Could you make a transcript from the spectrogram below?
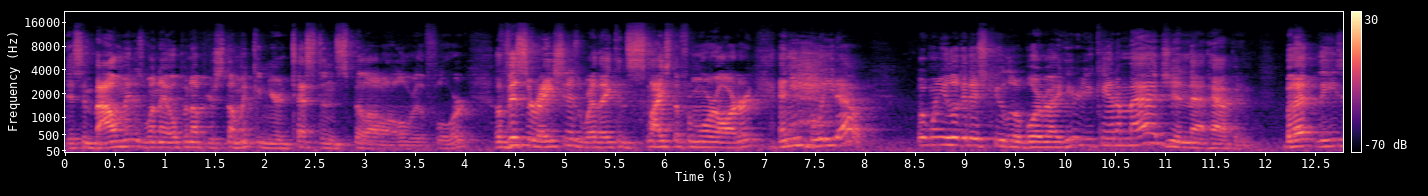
Disembowelment is when they open up your stomach and your intestines spill out all over the floor. Evisceration is where they can slice the femoral artery and you bleed out. But when you look at this cute little boy right here, you can't imagine that happening. But these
